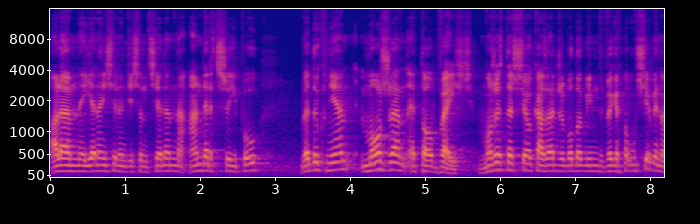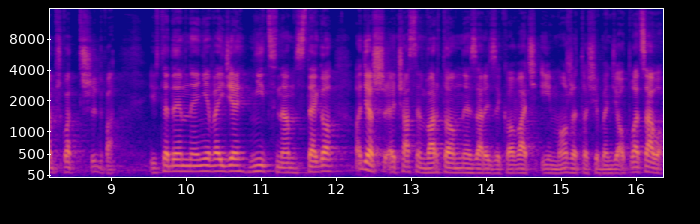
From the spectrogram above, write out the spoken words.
ale m, 1,77 na under 3,5. Według mnie może to wejść. Może też się okazać, że Bodo wygrał u siebie na przykład 3-2 i wtedy nie wejdzie nic nam z tego, chociaż czasem warto zaryzykować i może to się będzie opłacało.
